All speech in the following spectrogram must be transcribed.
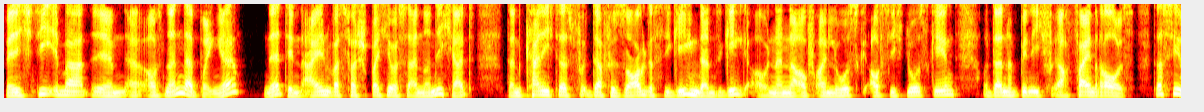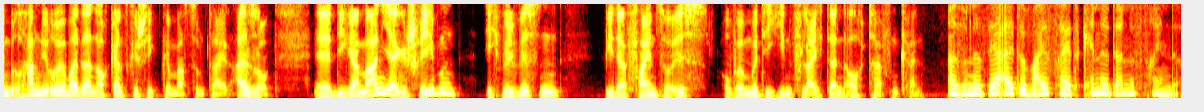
wenn ich die immer ähm, äh, auseinanderbringe, ne, den einen was verspreche, was der andere nicht hat, dann kann ich das dafür sorgen, dass die gegen dann gegeneinander auf ein los auf sich losgehen und dann bin ich fein raus. Das hier haben die Römer dann auch ganz geschickt gemacht zum Teil. Also äh, die Germanier geschrieben, ich will wissen, wie der Feind so ist und womit ich ihn vielleicht dann auch treffen kann. Also eine sehr alte Weisheit, kenne deine Feinde.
